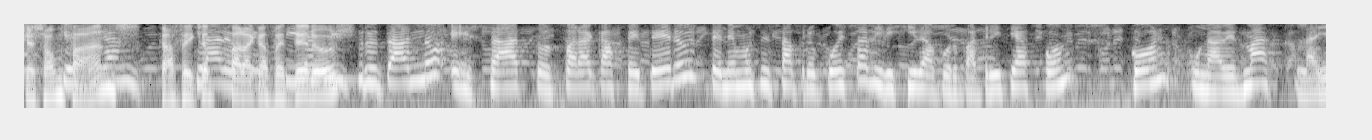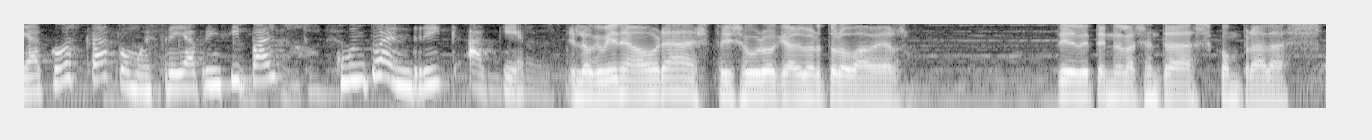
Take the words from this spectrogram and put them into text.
Que son fans, café claro, para que cafeteros. disfrutando, exacto, para cafeteros tenemos esta propuesta dirigida por Patricia Font con, una vez más, Laia Costa como estrella principal junto a Enrique Aker. Y lo que viene ahora estoy seguro que Alberto lo va a ver. Debe tener las entradas compradas.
